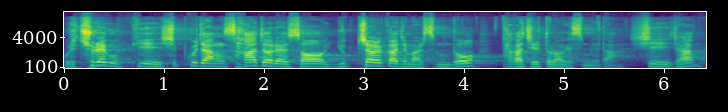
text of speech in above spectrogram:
우리 출애굽기 19장 4절에서 6절까지 말씀도 다 같이 읽도록 하겠습니다. 시작.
